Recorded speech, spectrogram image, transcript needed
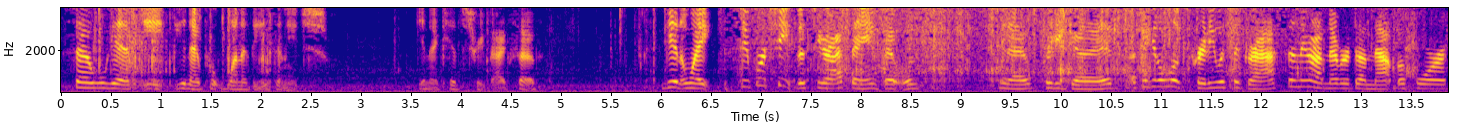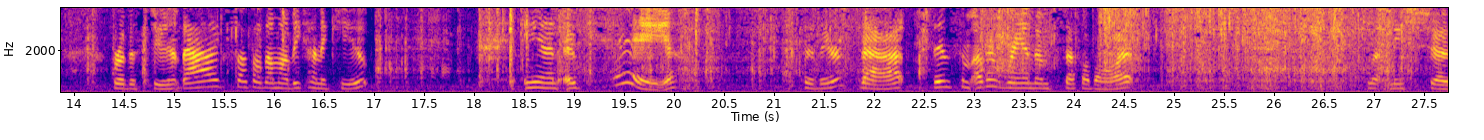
So we'll get, eat, you know, put one of these in each, you know, kids treat bag. So getting away super cheap this year, I think. That was, you know, pretty good. I think it'll look pretty with the grass in there. I've never done that before for the student bags. So I thought that might be kind of cute. And Okay. So there's that. Then some other random stuff I bought. Let me show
